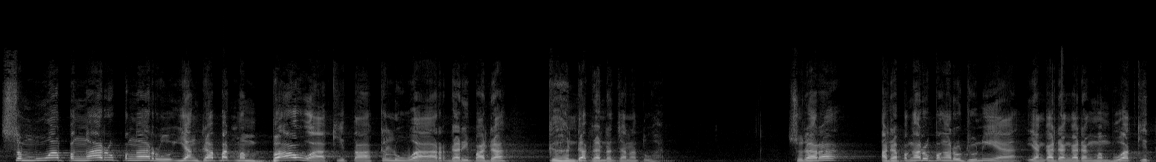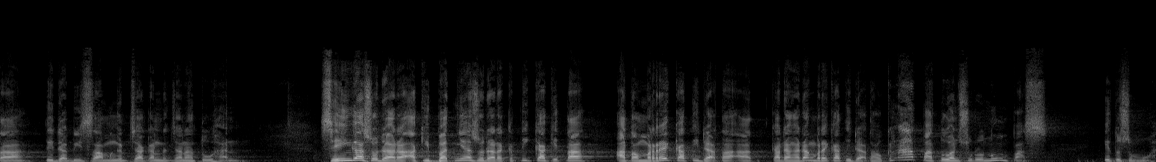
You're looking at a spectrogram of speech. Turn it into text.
semua pengaruh-pengaruh yang dapat membawa kita keluar daripada kehendak dan rencana Tuhan. Saudara, ada pengaruh-pengaruh dunia yang kadang-kadang membuat kita tidak bisa mengerjakan rencana Tuhan. Sehingga saudara akibatnya saudara ketika kita atau mereka tidak taat, kadang-kadang mereka tidak tahu kenapa Tuhan suruh numpas itu semua.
